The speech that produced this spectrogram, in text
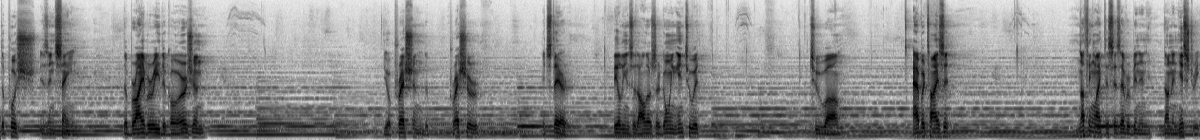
The push is insane. The bribery, the coercion, the oppression, the pressure, it's there. Billions of dollars are going into it to um, advertise it Nothing like this has ever been in, done in history.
